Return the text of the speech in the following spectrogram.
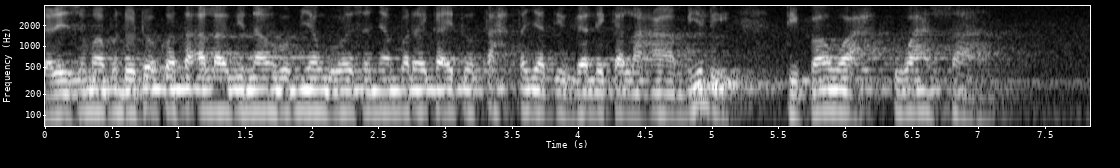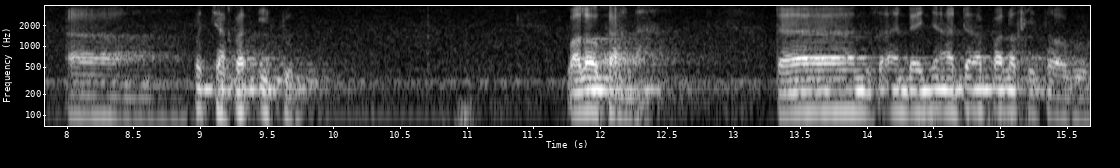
Dari semua penduduk kota alladzina hum yang bahwasanya mereka itu tahta yati dzalikal amili di bawah kuasa uh, pejabat itu. Walau kana. Dan seandainya ada apalah khitabu?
